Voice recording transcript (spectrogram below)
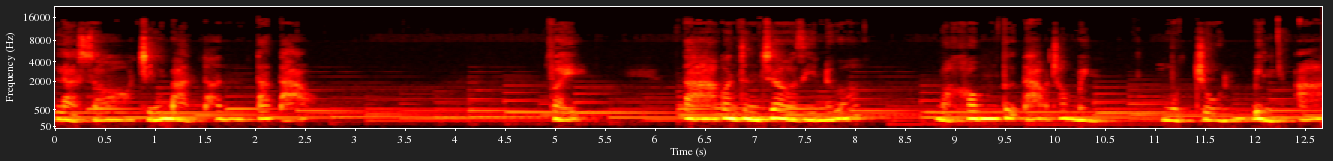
là do chính bản thân ta tạo. Vậy, ta còn chần chờ gì nữa mà không tự tạo cho mình một chốn bình an?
